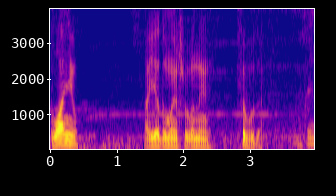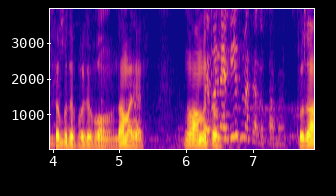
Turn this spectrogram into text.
планів. А я думаю, що вони все буде. Все буде по-любому. Да, Мар'ясь? Ну а ми Ви тут. мене візьмете до себе? Куди?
